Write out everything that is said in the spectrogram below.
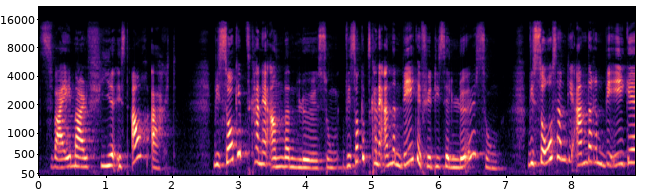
2 mal 4 ist auch 8. Wieso gibt es keine anderen Lösungen? Wieso gibt es keine anderen Wege für diese Lösung? Wieso sind die anderen Wege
